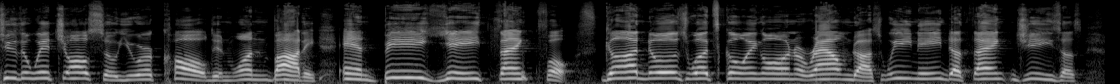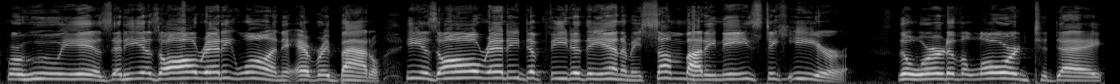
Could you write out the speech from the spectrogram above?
to the which also you are called in one body, and be ye thankful. God knows what's going on around us. We need to thank Jesus for who He is, that He has already won every battle, He has already defeated the enemy. Somebody needs to hear the word of the Lord today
